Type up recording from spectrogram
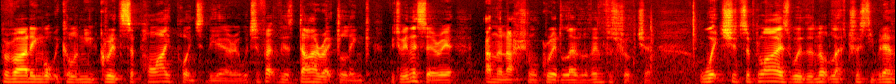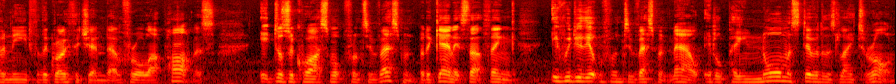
providing what we call a new grid supply point to the area, which effectively is direct link between this area and the national grid level of infrastructure, which should supply us with enough electricity we'd ever need for the growth agenda and for all our partners. It does require some upfront investment, but again, it's that thing. If we do the upfront investment now, it'll pay enormous dividends later on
